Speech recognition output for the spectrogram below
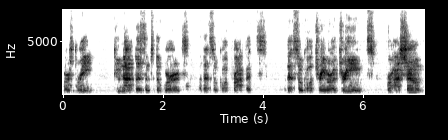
Verse 3 Do not listen to the words of that so called prophets that so-called dreamer of dreams, for Hashem,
